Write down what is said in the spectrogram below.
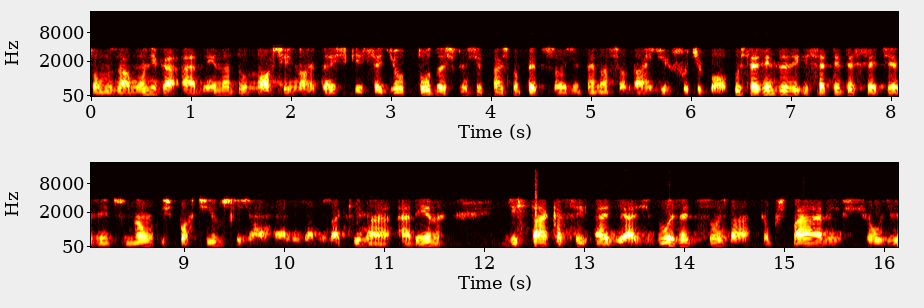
Somos a única arena do Norte e Nordeste que sediou todas as principais competições internacionais de futebol. Os 377 eventos não esportivos que já realizamos aqui na Arena Destaca-se, aliás, duas edições da Campus Party, show de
